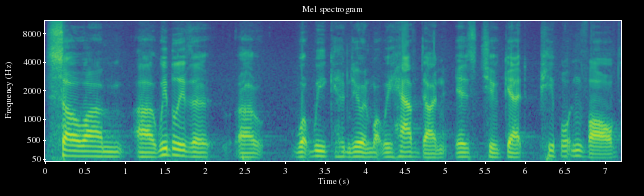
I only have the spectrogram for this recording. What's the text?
So um, uh, we believe that uh, what we can do and what we have done is to get people involved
